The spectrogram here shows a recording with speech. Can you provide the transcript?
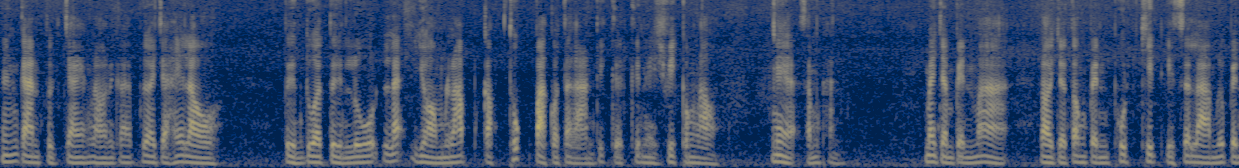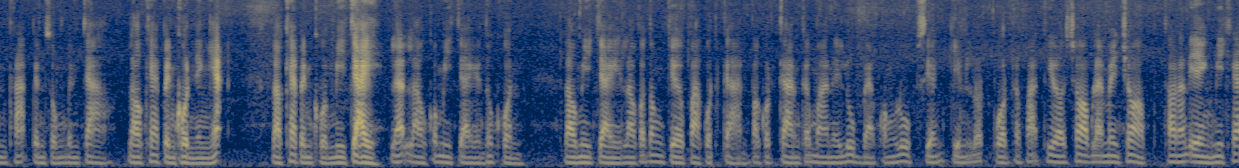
นั้นการฝึกใจของเรานี่ก็เพื่อจะให้เราตื่นตัวตื่นรู้และยอมรับกับทุกปรากฏการณ์ที่เกิดขึ้นในชีวิตของเรา เนี่ยสำคัญ ไม่จำเป็นว่า เราจะต้องเป็นพุทธคิดอิสลาม หรือเป็นพระเป็นสงฆ์เป็นเจ้า เราแค่เป็นคนอย่างเงี้ย เราแค่เป็นคนมีใจและเราก็มีใจกันทุกคน เรามีใจเราก็ต้องเจอปรากฏการณ์ปรากฏการณ์ก็มาในรูปแบบของรูปเสียงกลิ่นรสโผฏฐัพพะที่เราชอบและไม่ชอบ เท่านั้นเองมีแค่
